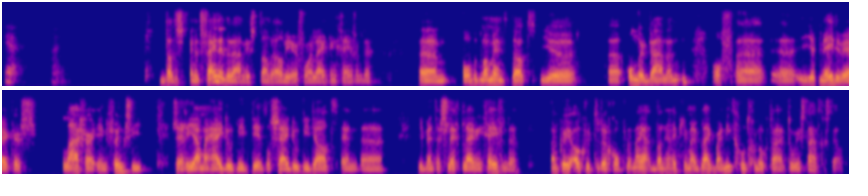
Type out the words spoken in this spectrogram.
Ja. Oh, ja. Dat is, en het fijne eraan is dan wel weer voor een leidinggevende. Ehm, op het moment dat je uh, onderdanen of uh, uh, je medewerkers lager in functie zeggen: ja, maar hij doet niet dit of zij doet niet dat en je bent een slecht leidinggevende, dan kun je ook weer terugkoppelen. Nou ja, dan heb je mij blijkbaar niet goed genoeg daartoe in staat gesteld.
